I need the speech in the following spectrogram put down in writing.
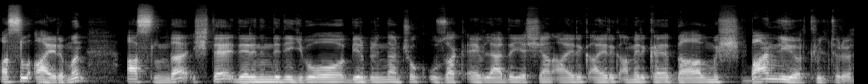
asıl ayrımın aslında işte Derin'in dediği gibi o birbirinden çok uzak evlerde yaşayan ayrık ayrık Amerika'ya dağılmış banlieue kültürü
